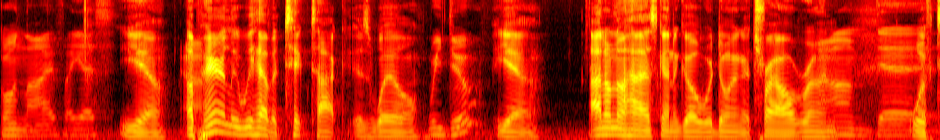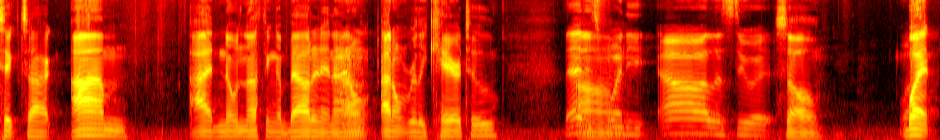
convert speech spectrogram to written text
going live. I guess Yeah. Uh, Apparently, we have a TikTok as well. we do. Yeah. I don't know how it's gonna go. We're doing a trial run with TikTok. I'm. I know nothing about it, and I don't- I don't really care to. That is um, funny. Oh, let's do it. So, Well, but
